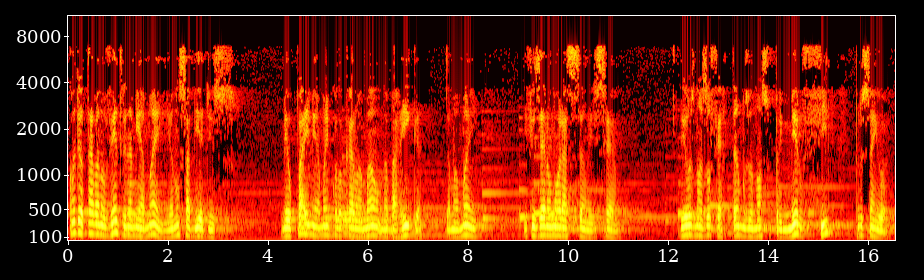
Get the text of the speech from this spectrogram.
Quando eu estava no ventre da minha mãe, eu não sabia disso. Meu pai e minha mãe colocaram a mão na barriga da mamãe e fizeram uma oração e disseram: Deus, nós ofertamos o nosso primeiro filho para o Senhor.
